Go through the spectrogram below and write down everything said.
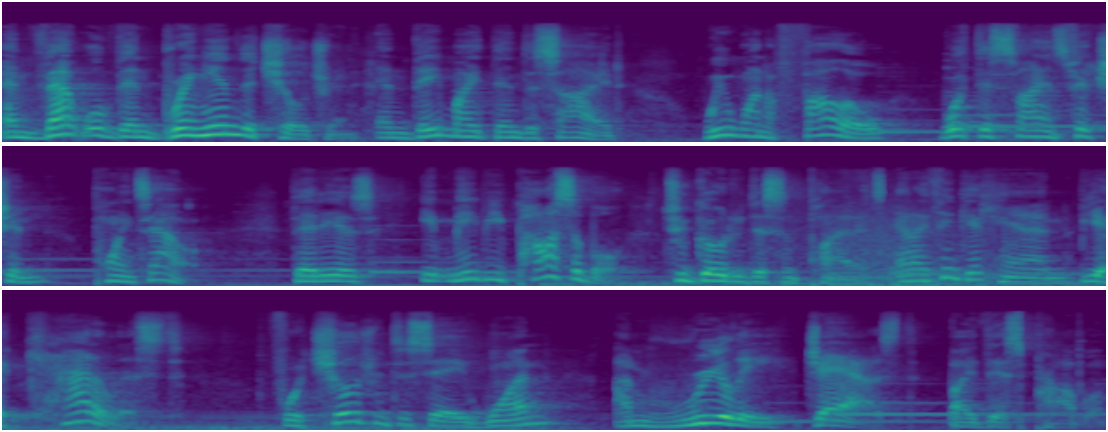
And that will then bring in the children and they might then decide we want to follow what this science fiction points out. That is, it may be possible to go to distant planets. And I think it can be a catalyst for children to say, one, I'm really jazzed by this problem.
